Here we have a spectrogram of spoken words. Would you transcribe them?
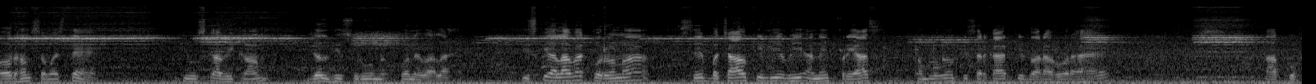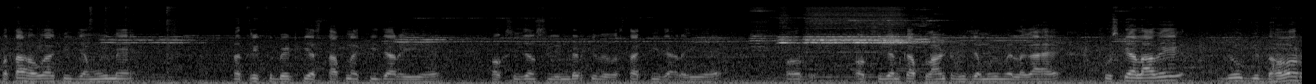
और हम समझते हैं कि उसका भी काम जल्द ही शुरू होने वाला है। इसके अलावा कोरोना से बचाव के लिए भी अनेक प्रयास हम लोगों की सरकार के द्वारा हो रहा है। आपको पता होगा कि जमुई में अतिरिक्त बेड की स्थापना की जा रही है, ऑक्सीजन सिलेंडर की व्यवस्था की जा रही है और ऑक्सीजन का प्लांट भी जमुई में लगा है। उसके अलावे जो गिद्धौर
